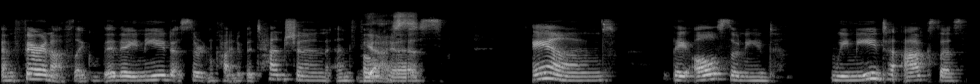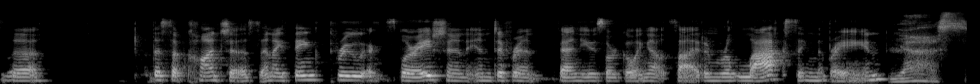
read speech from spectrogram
and fair enough, like they need a certain kind of attention and focus. Yes. And they also need, we need to access the the subconscious and i think through exploration in different venues or going outside and relaxing the brain yes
